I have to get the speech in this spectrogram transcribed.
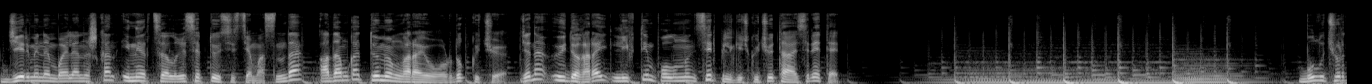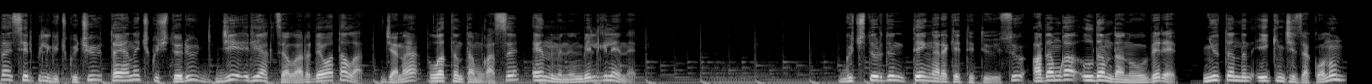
Жер менен байланышкан инерциялык эсептөө системасында адамга төмөн карай оорундук күчү жана өйдө карай лифттин полунун серпилгич күчү таасир этет бул учурда серпилгич күчү таяныч күчтөрү же реакциялары деп аталат жана латын тамгасы n менен белгиленет. Күчтөрдүн тең аракет этүүсү адамга ылдамдануу берет. Ньютондун экинчи законун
